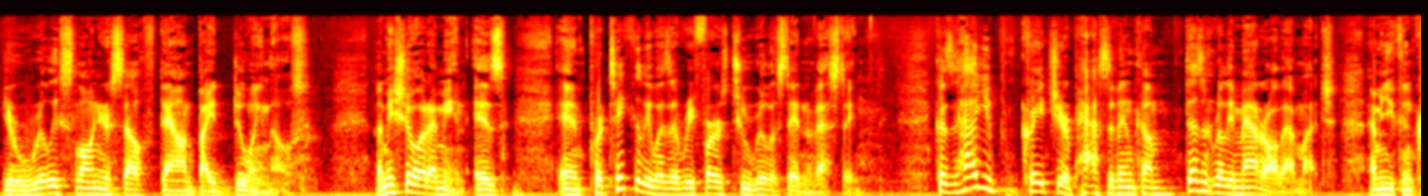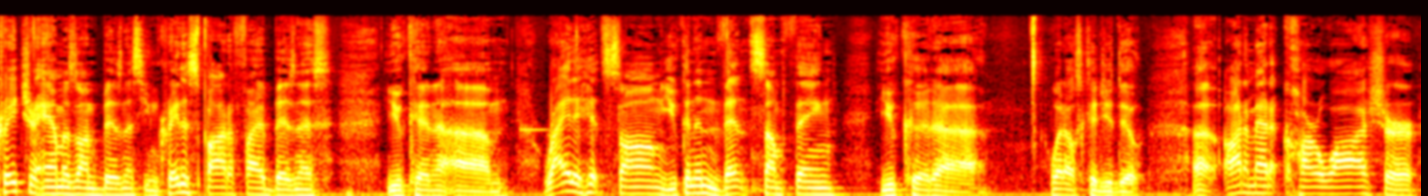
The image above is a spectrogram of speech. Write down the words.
you're really slowing yourself down by doing those. Let me show what I mean. Is and particularly as it refers to real estate investing. Because how you create your passive income doesn't really matter all that much. I mean, you can create your Amazon business, you can create a Spotify business, you can um, write a hit song, you can invent something, you could. Uh, what else could you do? Uh, automatic car wash or,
